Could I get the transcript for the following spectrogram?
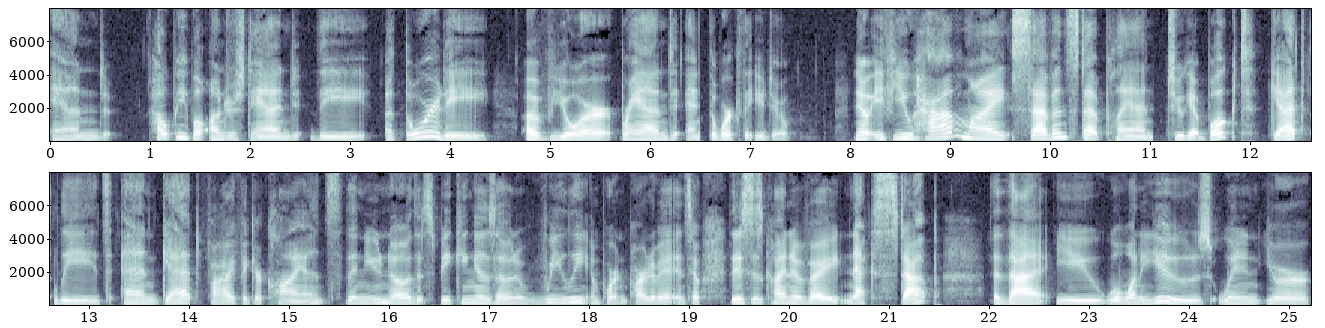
and help people understand the authority of your brand and the work that you do. Now, if you have my seven step plan to get booked, get leads, and get five figure clients, then you know that speaking is a really important part of it. And so, this is kind of a next step that you will want to use when you're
